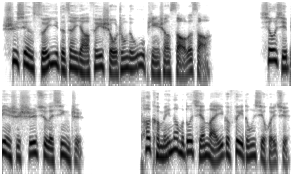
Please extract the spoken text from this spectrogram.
视线随意的在亚菲手中的物品上扫了扫，萧协便是失去了兴致。他可没那么多钱买一个废东西回去。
